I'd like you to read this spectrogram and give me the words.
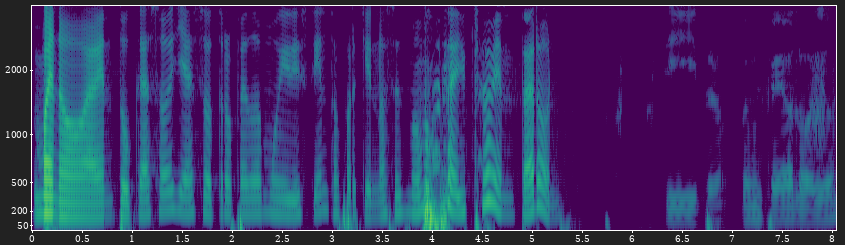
Bueno, en tu caso ya es otro pedo muy distinto porque no haces mamón, ahí te aventaron. Sí, pero fue muy feo, lo odio.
